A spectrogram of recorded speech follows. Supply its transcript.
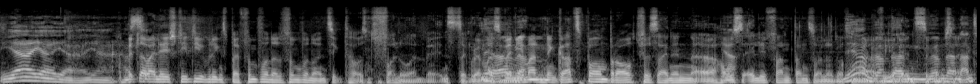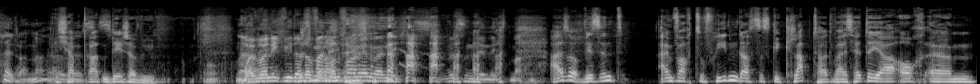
Ja, ja, ja, ja. Hast Mittlerweile steht die übrigens bei 595.000 Followern bei Instagram. Also Ja, wenn wir jemand einen Kratzbaum braucht für seinen äh, Hauselefant, dann soll er doch ja, mal wir auf haben, ihre da, einen- wir haben da einen Anteil dran. Ne? du- ich habe gerade ein Déjà-vu. Wollen wir nicht wieder müssen davon wir nicht, anfangen? Müssen wir nicht, müssen wir nicht machen. Also, wir sind einfach zufrieden, dass das geklappt hat, weil es hätte ja auch ähm,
